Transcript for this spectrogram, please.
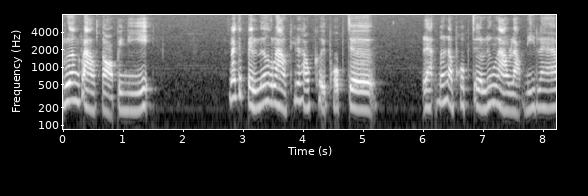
เรื่องราวต่อไปนี้ น่าจะเป็นเรื่องราวที่เราเคยพบเจอ และเมื่อเราพบเจอเรื่องราวเหล่านี้แล้ว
